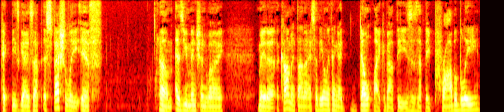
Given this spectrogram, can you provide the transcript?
pick these guys up, especially if, um, as you mentioned when I made a, a comment on it. I said the only thing I don't like about these is that they probably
